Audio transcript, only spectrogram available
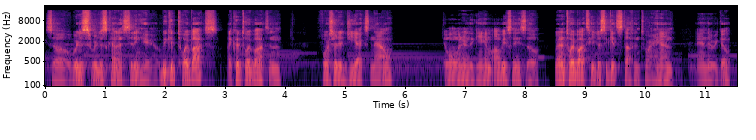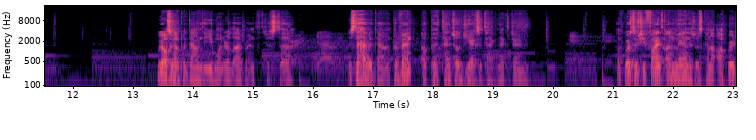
So we're just we're just kind of sitting here. We could Toy Box. I could Toy Box and force her to GX now. It won't win her the game, obviously. So we're gonna Toy Box here just to get stuff into our hand. And there we go. We're also going to put down the Wonder Labyrinth just to, just to have it down. Prevent a potential GX attack next turn. Of course, if she finds Unmanned, it's just kind of awkward.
